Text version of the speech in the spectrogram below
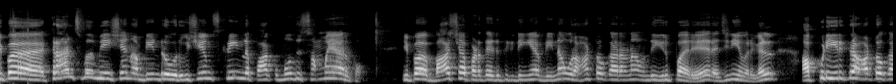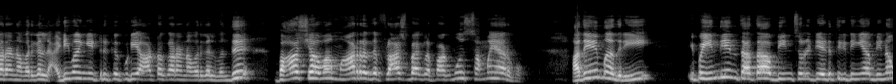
இப்போ டிரான்ஸ்ஃபர்மேஷன் அப்படின்ற ஒரு விஷயம் ஸ்க்ரீனில் பார்க்கும்போது செம்மையாக இருக்கும். இப்போ பாஷா படத்தை எடுத்துக்கிட்டீங்க அப்படின்னா ஒரு ஆட்டோக்காரனா வந்து இருப்பார் ரஜினி அவர்கள். அப்படி இருக்கிற ஆட்டோக்காரன் அவர்கள் அடி வாங்கிட்டு இருக்கக்கூடிய ஆட்டோக்காரன் அவர்கள் வந்து பாஷாவாக மாறுறத ஃப்ளாஷ்பேக்கில் பார்க்கும்போது செம்மையாக இருக்கும். அதே மாதிரி இப்போ இந்தியன் தாத்தா அப்படின்னு சொல்லிட்டு எடுத்துக்கிட்டீங்க அப்படின்னா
